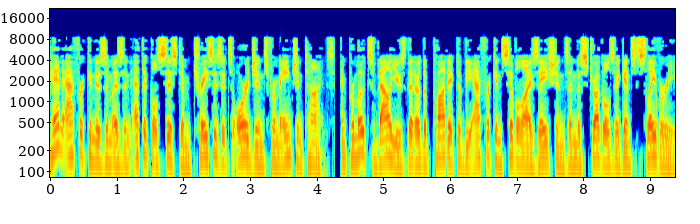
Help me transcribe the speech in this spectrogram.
Pan-Africanism as an ethical system traces its origins from ancient times, and promotes values that are the product of the African civilizations and the struggles against slavery,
